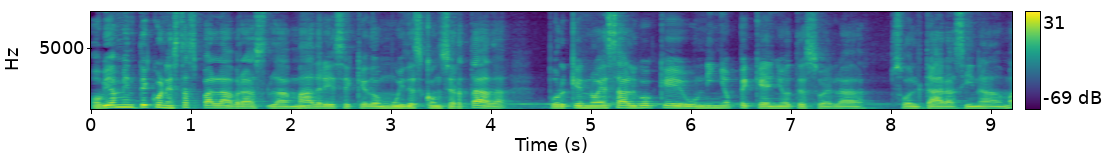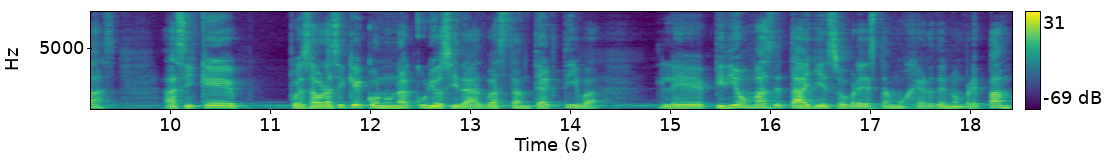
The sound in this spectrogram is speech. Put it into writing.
Obviamente con estas palabras la madre se quedó muy desconcertada porque no es algo que un niño pequeño te suela soltar así nada más. Así que, pues ahora sí que con una curiosidad bastante activa, le pidió más detalles sobre esta mujer de nombre Pam,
